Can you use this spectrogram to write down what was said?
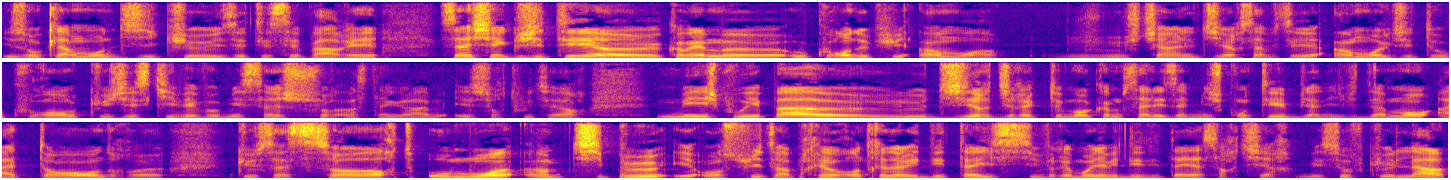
Ils ont clairement dit qu'ils étaient séparés. Sachez que j'étais euh, quand même euh, au courant depuis un mois je, tiens à le dire, ça faisait un mois que j'étais au courant, que j'esquivais vos messages sur Instagram et sur Twitter, mais je pouvais pas euh, le dire directement comme ça, les amis. Je comptais bien évidemment attendre euh, que ça sorte, au moins un petit peu, et ensuite après rentrer dans les détails si vraiment il y avait des détails à sortir. Mais sauf que là,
